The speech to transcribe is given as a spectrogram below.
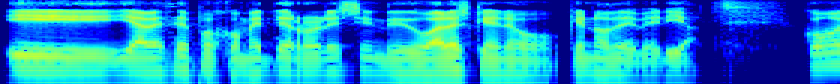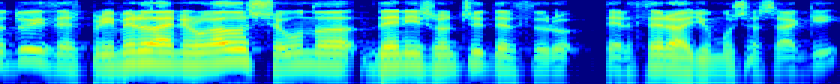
y, a veces pues comete errores individuales que no, que no debería. Como tú dices, primero Dani Holgado, segundo Denis Oncho y tercero, tercero Ayumu Sasaki.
